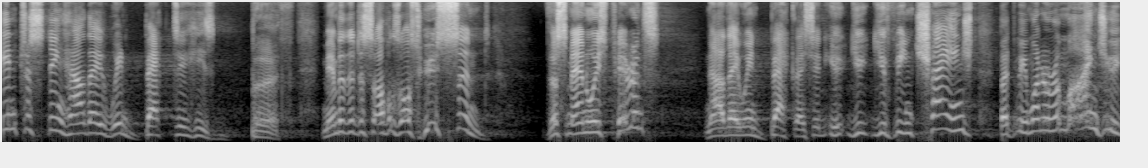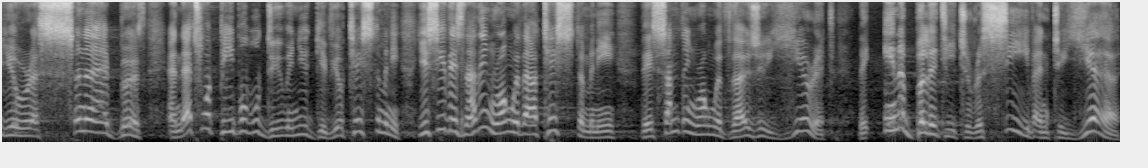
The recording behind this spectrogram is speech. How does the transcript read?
Interesting how they went back to his birth. Remember, the disciples asked, Who sinned? This man or his parents? Now they went back. They said, you, you, You've been changed, but we want to remind you you were a sinner at birth. And that's what people will do when you give your testimony. You see, there's nothing wrong with our testimony, there's something wrong with those who hear it. The inability to receive and to hear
